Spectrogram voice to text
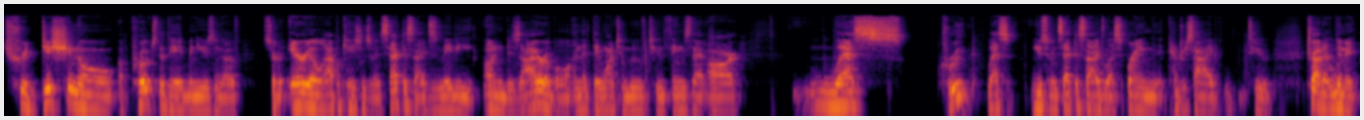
traditional approach that they had been using of sort of aerial applications of insecticides is maybe undesirable and that they want to move to things that are less crude, less use of insecticides, less spraying the countryside to try to limit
